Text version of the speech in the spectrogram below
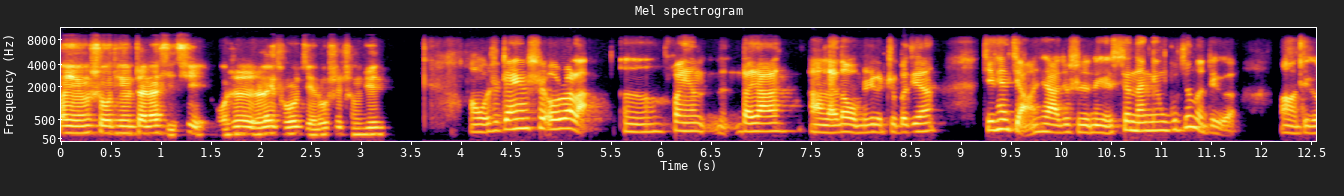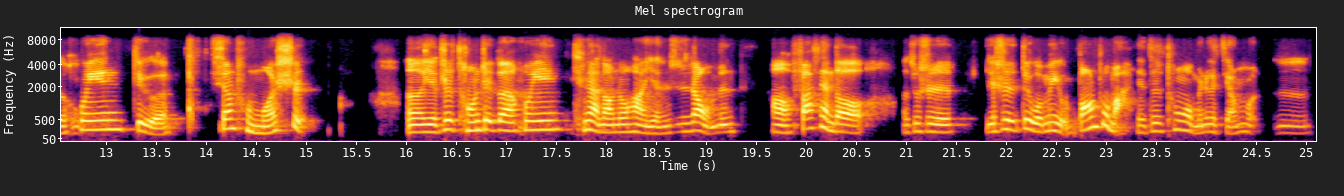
欢迎收听沾沾喜气，我是人类图解读师程军。啊，我是占星师欧若拉，嗯，欢迎大家啊来到我们这个直播间。今天讲一下就是那个仙男跟吴京的这个啊这个婚姻这个相处模式，嗯，也是从这段婚姻情感当中哈，也是让我们啊发现到，就是也是对我们有帮助嘛，也是通过我们这个节目，嗯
